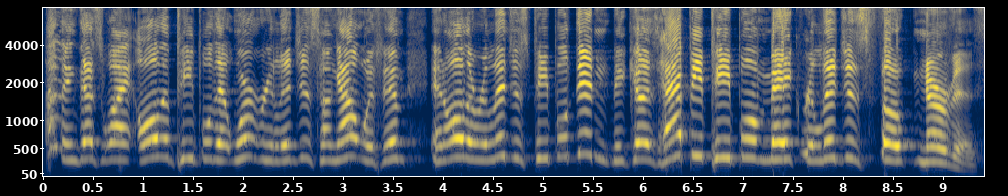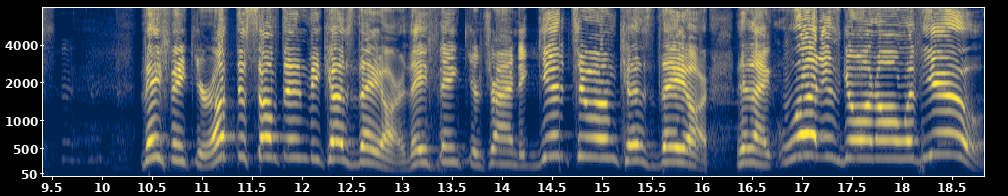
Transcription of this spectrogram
I think that's why all the people that weren't religious hung out with him and all the religious people didn't, because happy people make religious folk nervous. They think you're up to something because they are. They think you're trying to get to them because they are. They're like, what is going on with you?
